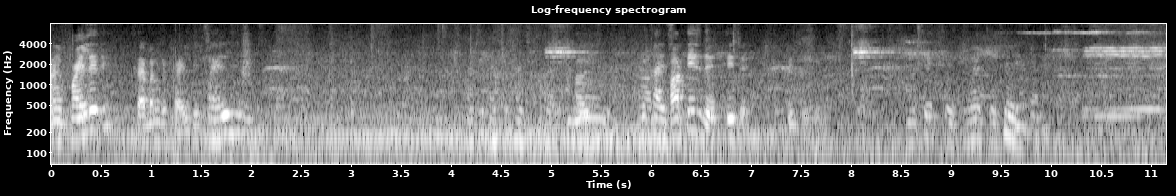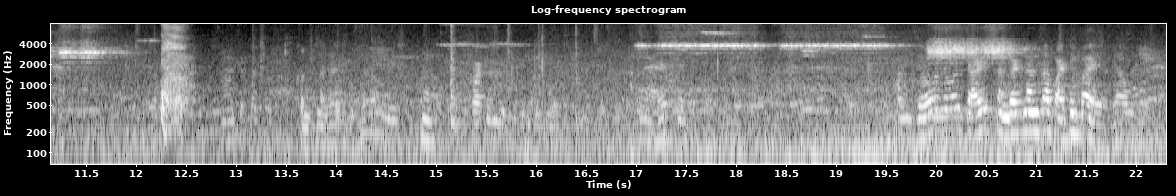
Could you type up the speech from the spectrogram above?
आणि फाईल आहे ती. साहेबांची फाईल दी. हा तीच दे तीच आहे तीच आहे जवळजवळ चाळीस संघटनांचा पाठिंबा आहे या उपोषणाला.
